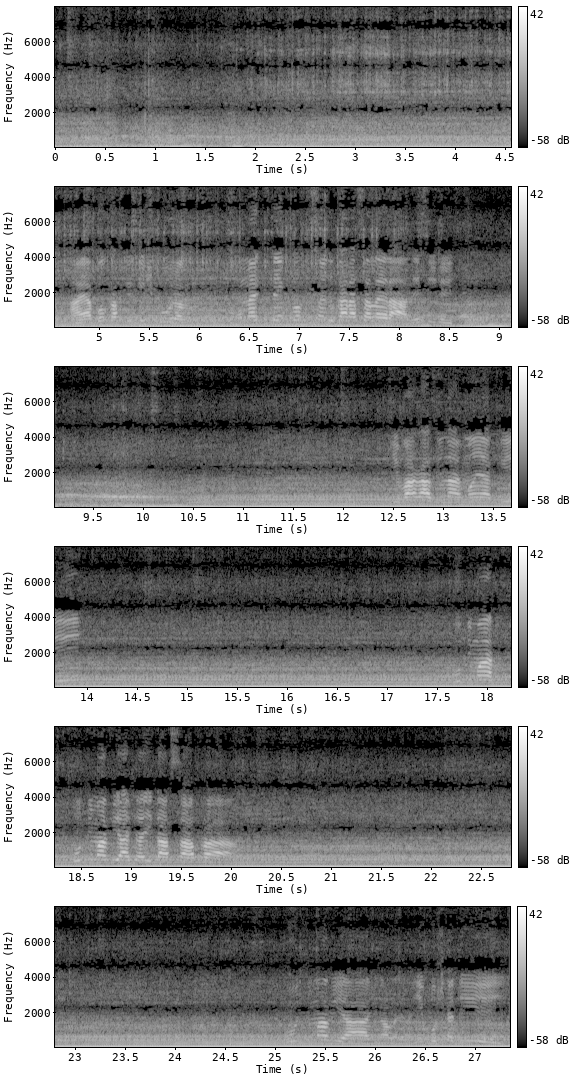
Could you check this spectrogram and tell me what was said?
Aí a boca fica escura. Como é que tem condição do cara acelerar desse jeito? Devagarzinho nas manhas aqui. Última, última viagem aí da safra. Última viagem, galera. Em busca de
